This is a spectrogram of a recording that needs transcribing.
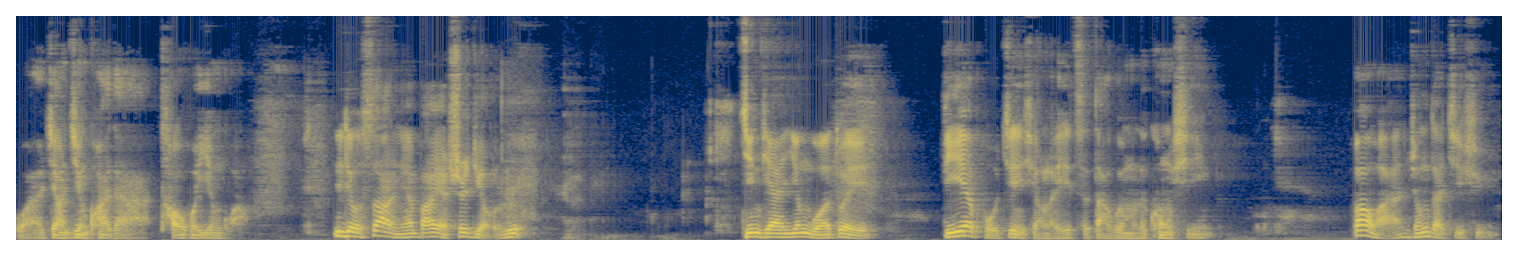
我将尽快的逃回英国。一九四二年八月十九日，今天英国对迪耶普进行了一次大规模的空袭，傍晚仍在继续。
